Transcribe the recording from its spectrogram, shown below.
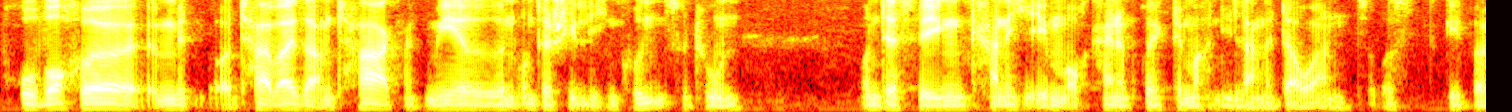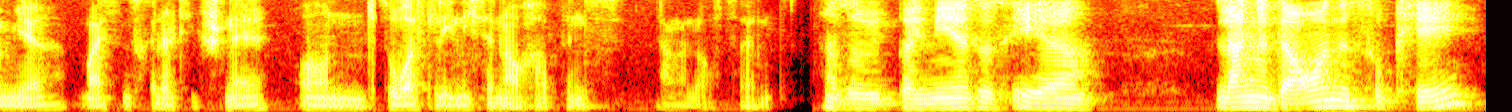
pro Woche mit teilweise am Tag mit mehreren unterschiedlichen Kunden zu tun. Und deswegen kann ich eben auch keine Projekte machen, die lange dauern. Sowas geht bei mir meistens relativ schnell. Und sowas lehne ich dann auch ab, wenn es lange Laufzeiten sind. Also bei mir ist es eher lange dauern ist okay.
